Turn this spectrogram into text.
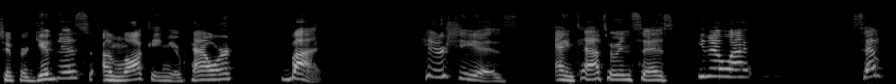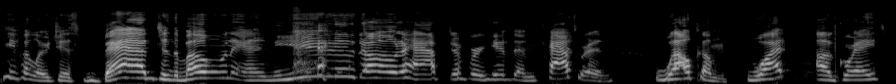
to Forgiveness Unlocking Your Power. But here she is. And Katharine says, you know what? Some people are just bad to the bone, and you don't have to forgive them. Katharine, welcome. What a great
